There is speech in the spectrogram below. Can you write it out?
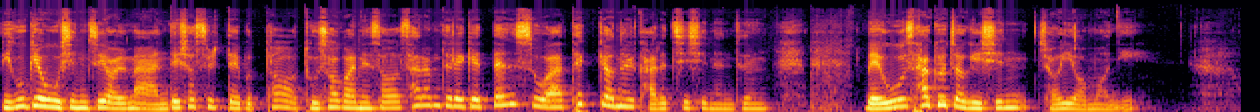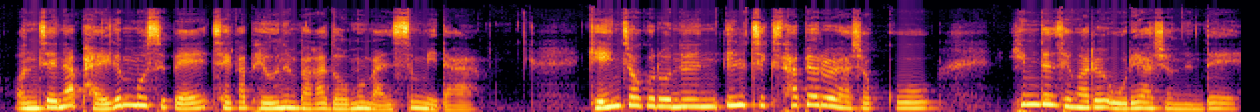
미국에 오신 지 얼마 안 되셨을 때부터 도서관에서 사람들에게 댄스와 택견을 가르치시는 등 매우 사교적이신 저희 어머니. 언제나 밝은 모습에 제가 배우는 바가 너무 많습니다. 개인적으로는 일찍 사별을 하셨고 힘든 생활을 오래 하셨는데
